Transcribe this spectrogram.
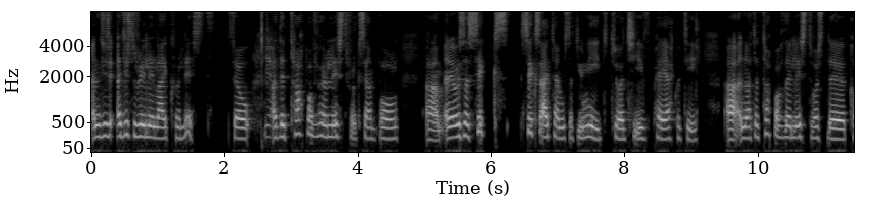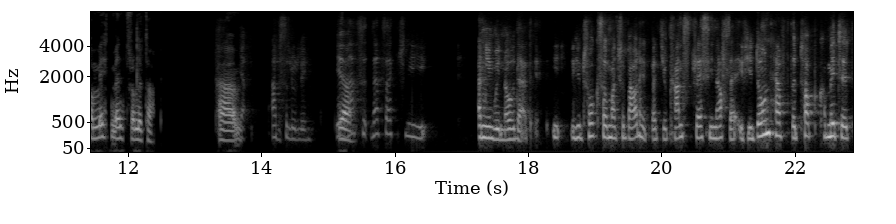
and just, I just really like her list. So yeah. at the top of her list, for example, um, and it was a six six items that you need to achieve pay equity. Uh, and at the top of the list was the commitment from the top. Um, yeah, absolutely. Yeah, yeah, That's, that's actually, I mean, we know that you talk so much about it, but you can't stress enough that if you don't have the top committed,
